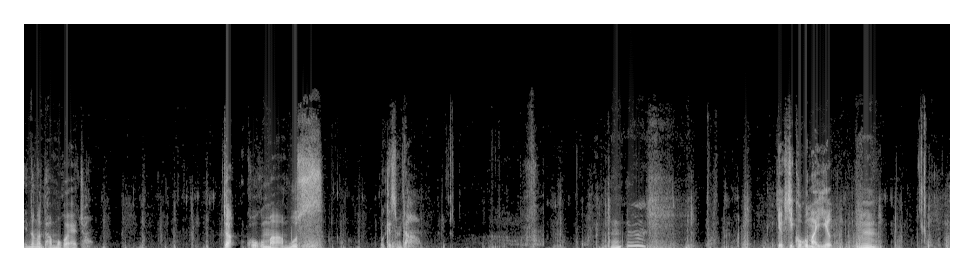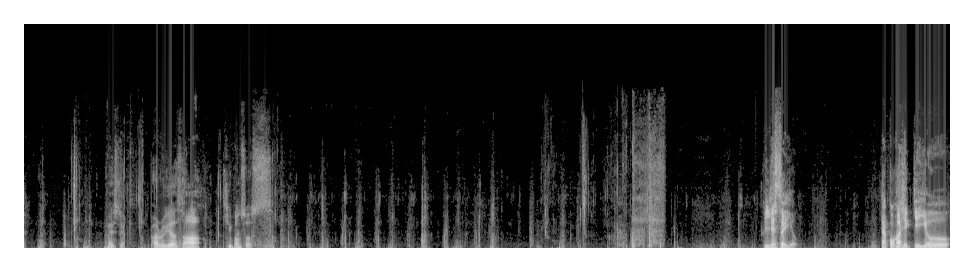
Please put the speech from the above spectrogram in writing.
있는 건 다 먹어야죠. 자, 고구마 무스 먹겠습니다. 역시 고구마예요. 음, 맛있어요. 바로 이어서 기본 소스. 흘렸어요. 닦고 가실게요.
